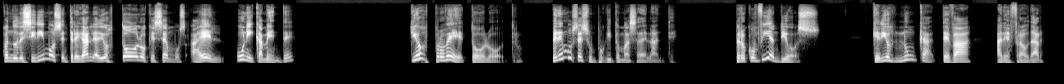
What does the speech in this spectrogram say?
cuando decidimos entregarle a Dios todo lo que hacemos a Él únicamente, Dios provee todo lo otro. Veremos eso un poquito más adelante. Pero confía en Dios, que Dios nunca te va a defraudar,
